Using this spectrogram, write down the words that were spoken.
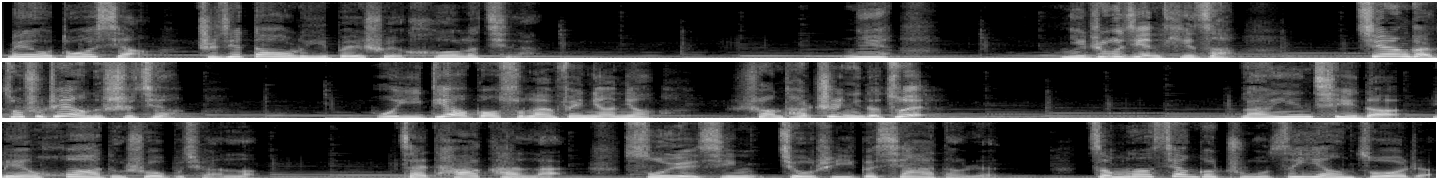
没有多想，直接倒了一杯水喝了起来。你，你这个贱蹄子，竟然敢做出这样的事情！我一定要告诉兰妃娘娘，让她治你的罪。兰英气得连话都说不全了。在她看来，苏月心就是一个下等人，怎么能像个主子一样坐着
